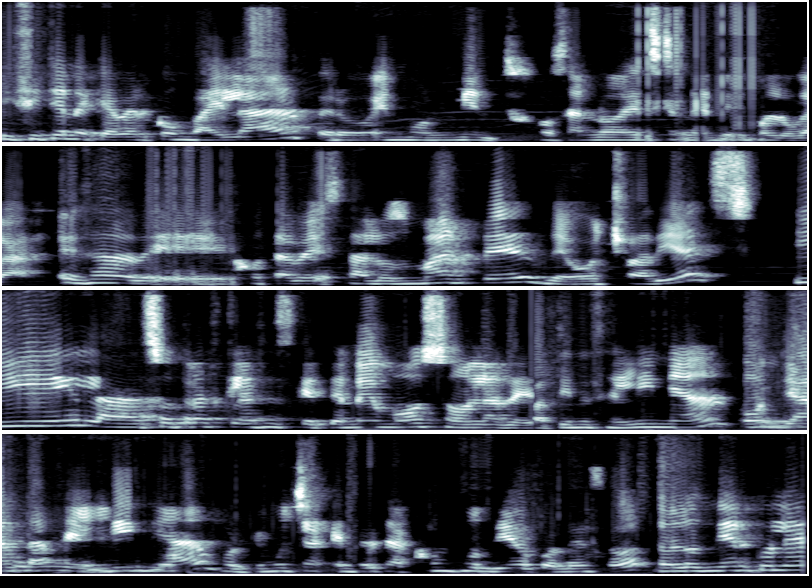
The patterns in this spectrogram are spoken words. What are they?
y sí tiene que ver con bailar, pero en movimiento o sea, no es en el mismo lugar. Esa de JB está los martes de 8 a 10 y las otras clases que tenemos son las de patines en línea, con llantas en línea, porque mucha gente se ha confundido con eso. Son los miércoles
